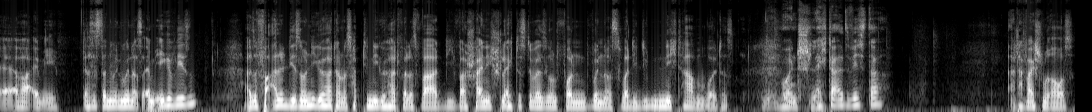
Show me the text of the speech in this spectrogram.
äh, war ME. Das ist dann in Windows ME gewesen. Also für alle, die es noch nie gehört haben, das habt ihr nie gehört, weil das war die wahrscheinlich schlechteste Version von Windows, war die, die du nicht haben wolltest. Wohin schlechter als Vista? Ah, Da war ich schon raus.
